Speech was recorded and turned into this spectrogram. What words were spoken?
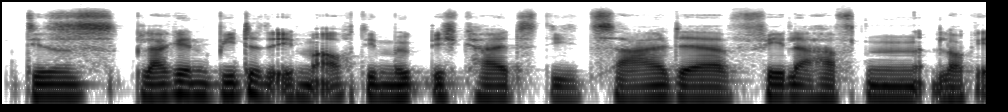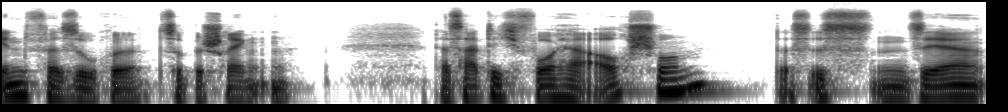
dieses Plugin bietet eben auch die Möglichkeit, die Zahl der fehlerhaften Login-Versuche zu beschränken. Das hatte ich vorher auch schon. Das ist ein sehr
